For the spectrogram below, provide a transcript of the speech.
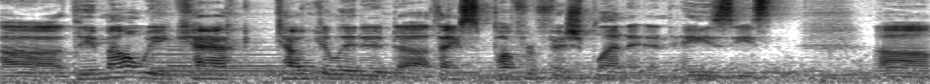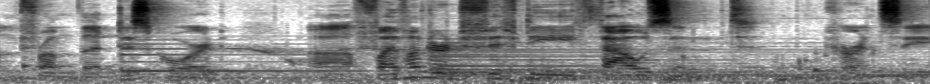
uh, the amount we ca calculated uh, thanks to Pufferfish Planet and Hazy um, from the Discord, uh, 550,000 currency.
